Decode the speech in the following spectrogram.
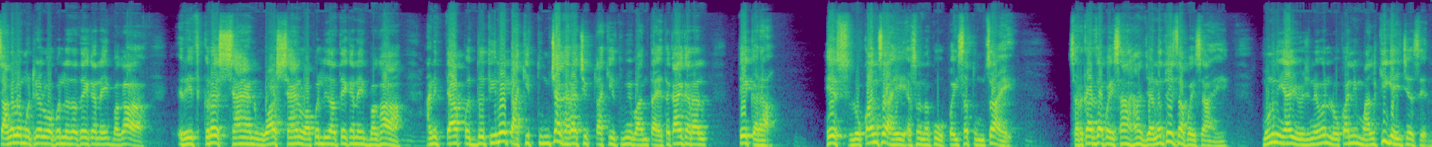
चांगलं मटेरियल वापरलं जातंय का नाही बघा. रेत क्रश सॅन वॉश सॅन वापरली जाते का नाही बघा. आणि त्या पद्धतीने टाकी तुमच्या घराची टाकी तुम्ही बांधताय. तर काय कराल? ते करा. हे लोकांचं आहे असं नको. पैसा तुमचा आहे. सरकारचा पैसा हा जनतेचा पैसा आहे. म्हणून या योजनेवर लोकांनी मालकी घ्यायची असेल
